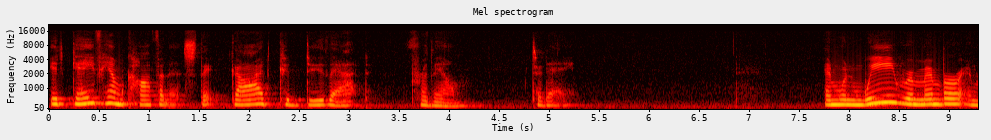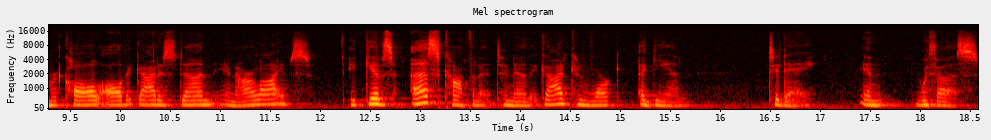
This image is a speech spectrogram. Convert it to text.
it gave him confidence that God could do that for them today. And when we remember and recall all that God has done in our lives, it gives us confidence to know that God can work again today and with us.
